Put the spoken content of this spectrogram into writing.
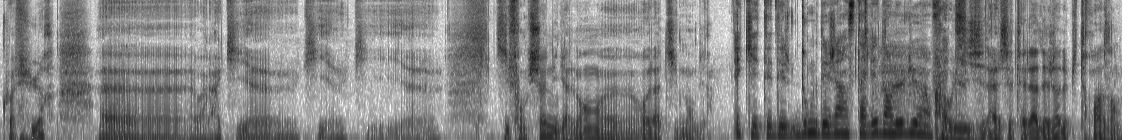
coiffure, voilà, qui, qui, qui, qui fonctionne également relativement bien. Et qui était donc déjà installée dans le lieu, en ah fait. Ah oui, elle était là déjà depuis trois ans.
